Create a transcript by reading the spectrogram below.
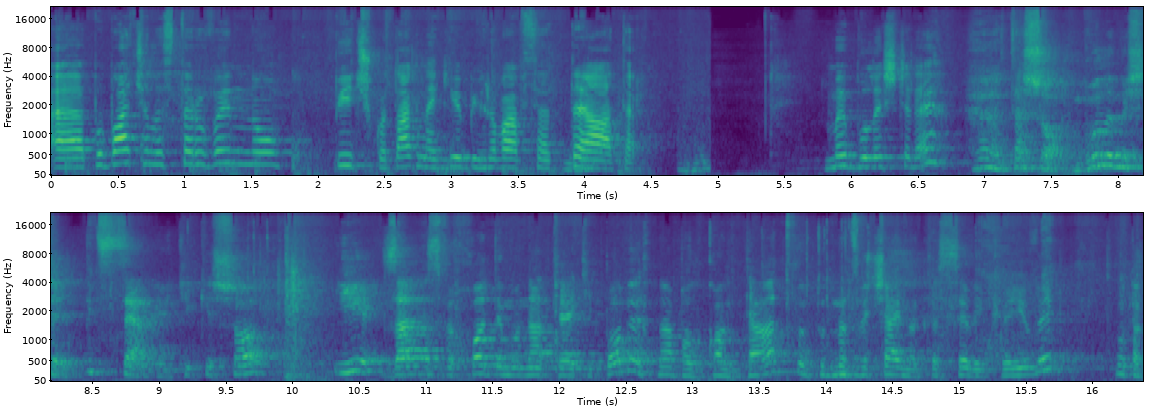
е, побачили старовинну пічку, так, на якій обігравався театр. Ми були ще де? Е, Та що, були ми ще під сценою тільки що. І зараз виходимо на третій поверх, на балкон театру. Тут надзвичайно красивий краєвид. Ну так,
